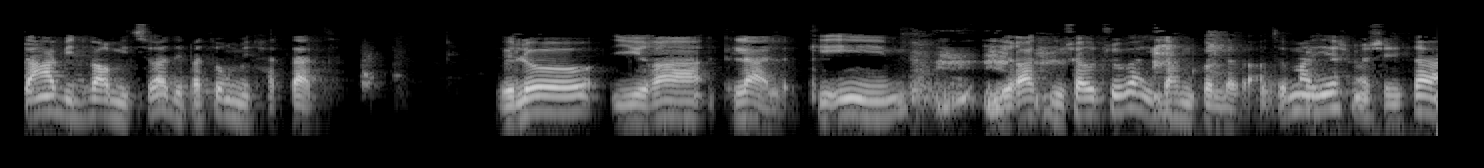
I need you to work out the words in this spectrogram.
טעה בדבר מצווה דפטור מחטאת. ולא יירא כלל, כי אם יירא קדושה ותשובה, ייקח מכל דבר. זאת אומרת, יש מה שנקרא,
